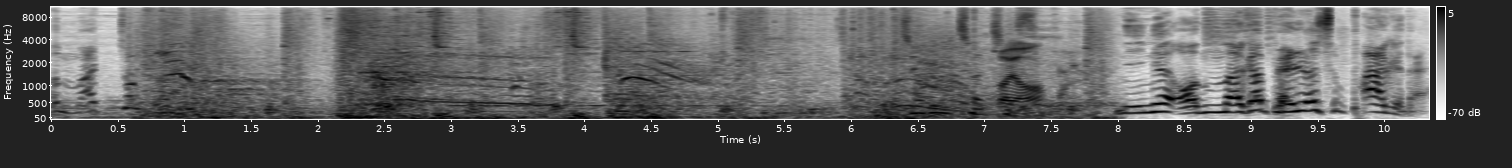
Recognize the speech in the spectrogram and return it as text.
맛좀 적을 좋아요. 처치했습니다. 니네 엄마가 밸런스 파괴다.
